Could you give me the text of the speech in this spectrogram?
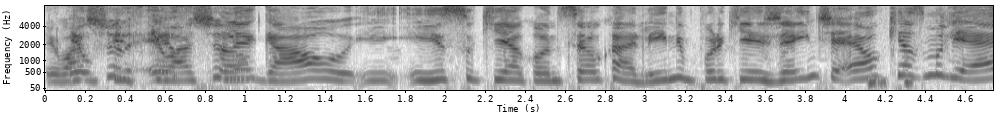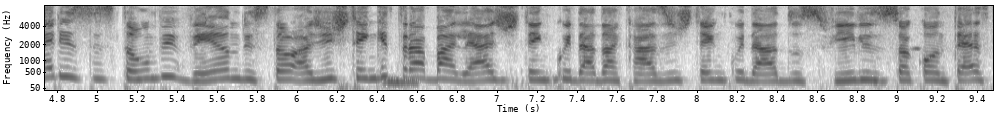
Eu, eu acho, eu acho legal isso que aconteceu com a Aline, porque, gente, é o que as mulheres estão vivendo. Estão, a gente tem que trabalhar, a gente tem que cuidar da casa, a gente tem que cuidar dos filhos, isso acontece.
